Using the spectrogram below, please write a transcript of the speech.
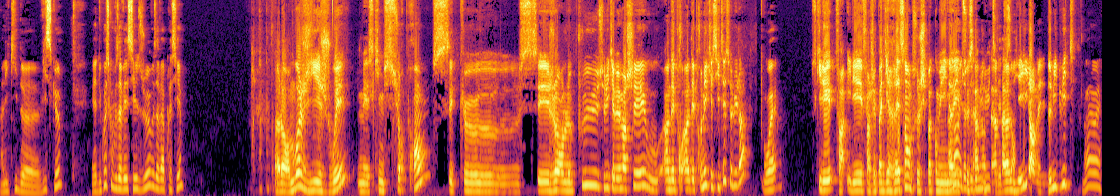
un, un liquide euh, visqueux. Et du coup, est-ce que vous avez essayé ce jeu? Vous avez apprécié? Alors moi j'y ai joué, mais ce qui me surprend, c'est que c'est genre le plus celui qui avait marché ou un des un des premiers qui est cité celui-là? Ouais, Parce qu'il est, enfin il est, enfin je vais pas dire récent parce que je sais pas combien il Ah a. non, il date de ça va- 2008, ça il a va 10 ans. vieillir, mais 2008. ouais, ouais.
